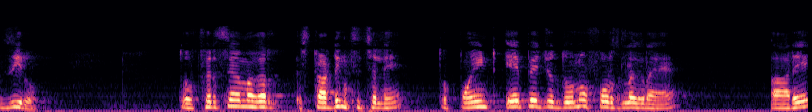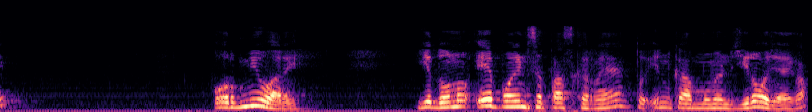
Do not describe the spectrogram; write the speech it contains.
ज़ीरो तो फिर से हम अगर स्टार्टिंग से चलें तो पॉइंट ए पे जो दोनों फोर्स लग रहे हैं आर ए और म्यू आर ए ये दोनों ए पॉइंट से पास कर रहे हैं तो इनका मोमेंट ज़ीरो हो जाएगा।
